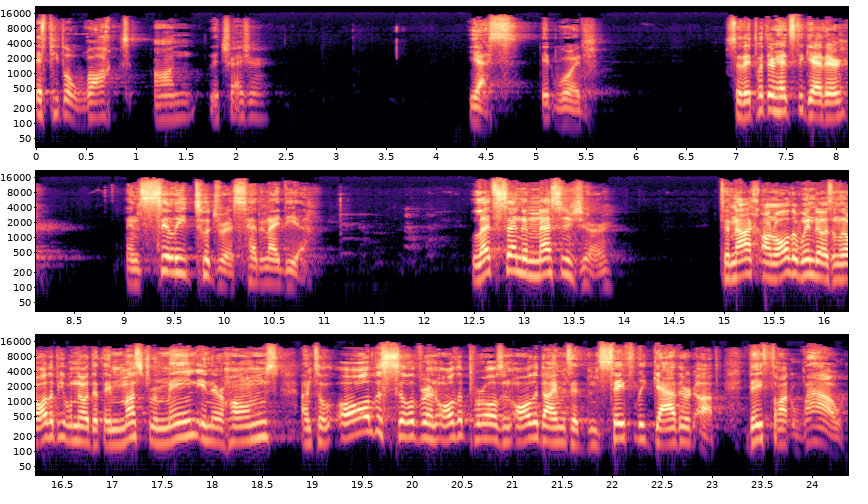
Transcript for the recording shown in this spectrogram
if people walked on the treasure? Yes, it would. So they put their heads together, and silly Tudris had an idea. Let's send a messenger to knock on all the windows and let all the people know that they must remain in their homes until all the silver and all the pearls and all the diamonds had been safely gathered up. They thought, wow,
